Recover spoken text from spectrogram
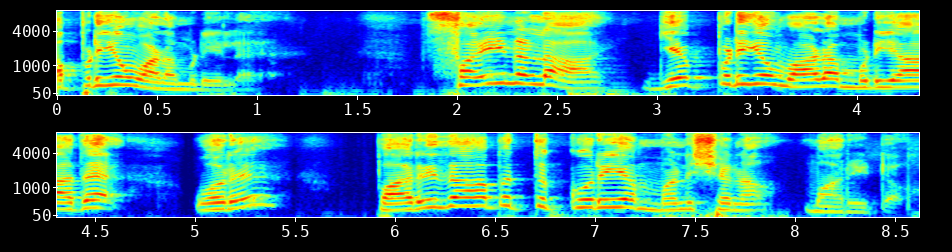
அப்படியும் வாழ முடியல. ஃபைனலாக எப்படியும் வாழ முடியாத ஒரு பரிதாபத்துக்குரிய மனுஷனாக மாறிட்டோம்.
